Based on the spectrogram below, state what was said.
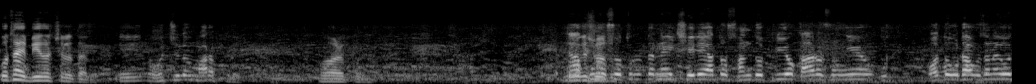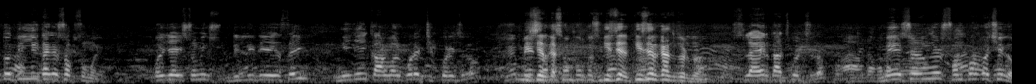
কোথায় বিয়ে হচ্ছিল তার? হচ্ছিল মারবপুরে শত্রু- শত্রুতা নেই ছেলে এত শান্তপ্রিয় কারোর সঙ্গে অত ওঠা বসা নেই ও তো দিল্লি থাকে সব সময় ওই যে শ্রমিক দিল্লি দিয়ে এসেই নিজেই কারবার করে ঠিক করেছিল। কিসের কা- কিসের কিসের কাজ করতো? সেলাইয়ের কাজ করছিল। মেয়ের সঙ্গে সম্পর্ক ছিল।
